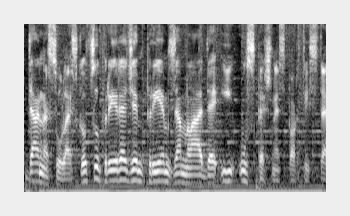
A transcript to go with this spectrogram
Danas u Leskovcu priređen prijem za mlade i uspešne sportiste.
